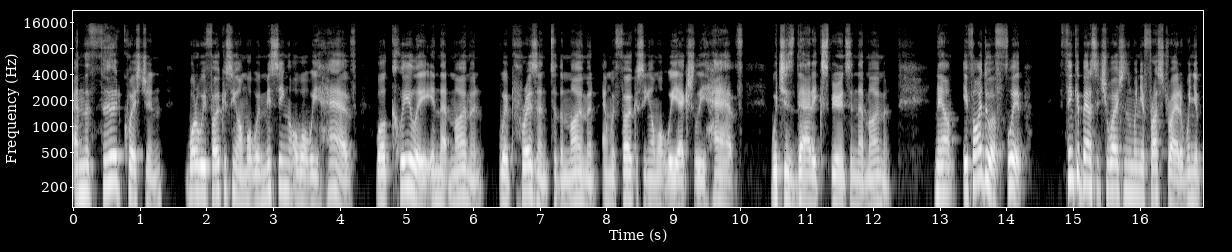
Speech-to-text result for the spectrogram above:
And the third question: What are we focusing on? What we're missing or what we have? Well, clearly in that moment, we're present to the moment and we're focusing on what we actually have, which is that experience in that moment. Now, if I do a flip, think about a situation when you're frustrated, when you're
